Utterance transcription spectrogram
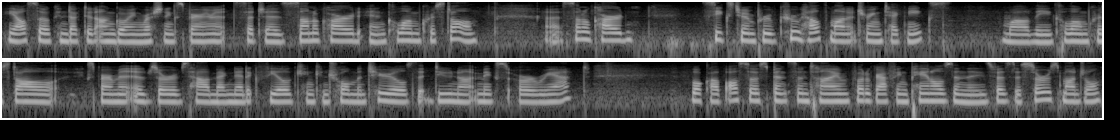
He also conducted ongoing Russian experiments such as Sonocard and Coulomb Crystal. Uh, Sonocard seeks to improve crew health monitoring techniques, while the Coulomb Crystal experiment observes how a magnetic field can control materials that do not mix or react. Volkov also spent some time photographing panels in the Zvezda service module,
